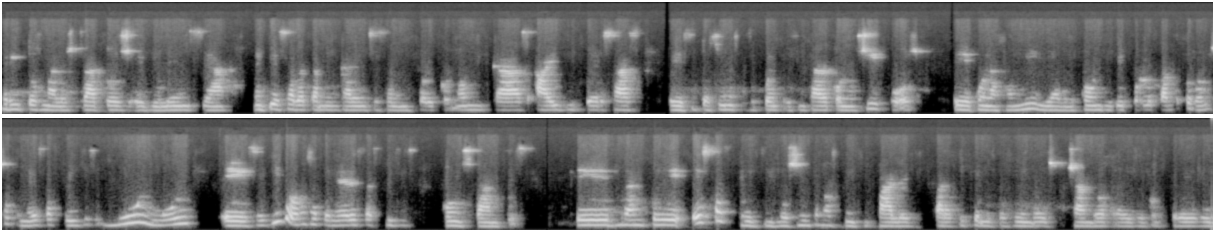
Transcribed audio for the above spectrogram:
gritos, malos tratos, eh, violencia, empieza a haber también carencias a lo mejor económicas, hay diversas situaciones que se pueden presentar con los hijos, eh, con la familia, del cónyuge, y por lo tanto, pues vamos a tener estas crisis muy, muy eh, seguido, vamos a tener estas crisis constantes. Eh, durante estas crisis, los síntomas principales, para ti que me estás viendo, escuchando a través del consultorio de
